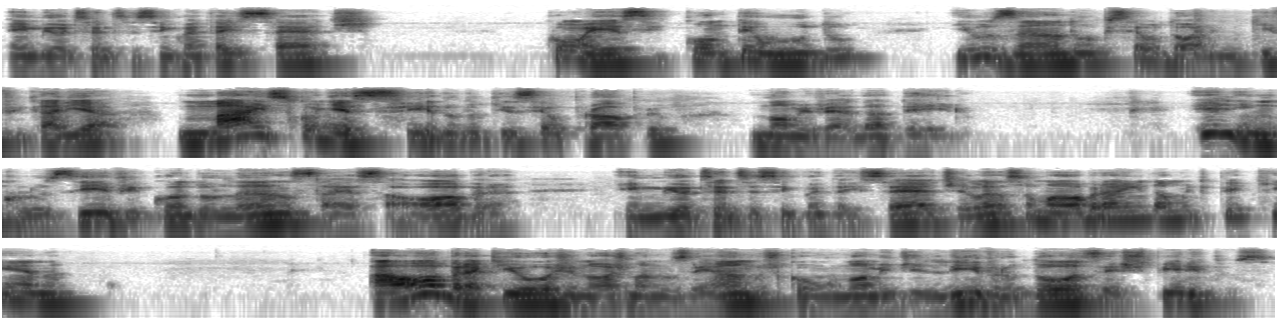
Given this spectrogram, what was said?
em 1857, com esse conteúdo e usando o pseudônimo, que ficaria mais conhecido do que seu próprio nome verdadeiro. Ele, inclusive, quando lança essa obra, em 1857, lança uma obra ainda muito pequena. A obra que hoje nós manuseamos com o nome de Livro dos Espíritos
